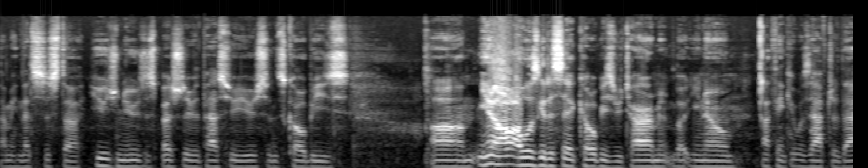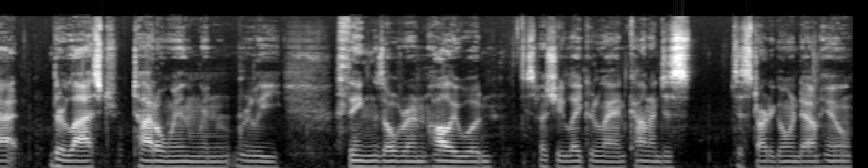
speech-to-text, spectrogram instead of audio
I mean, that's just uh, huge news, especially the past few years since Kobe's. Um, you know, I was going to say Kobe's retirement, but, you know, I think it was after that, their last title win, when really things over in Hollywood, especially Lakerland, kind of just just started going downhill.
